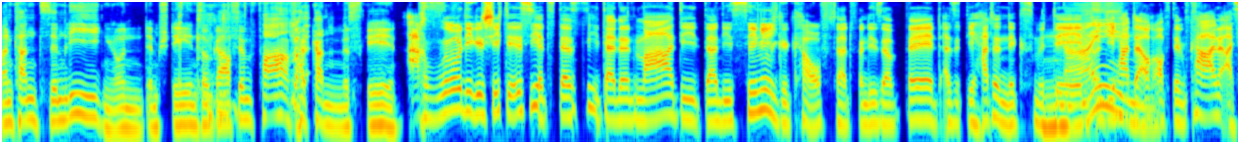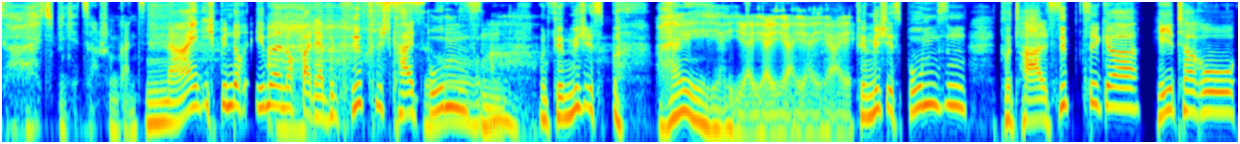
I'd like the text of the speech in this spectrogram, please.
Man kann es im Liegen und im Stehen, sogar auf dem Fahrrad kann es gehen. Ach so, die Geschichte ist jetzt, dass die deine Ma, die da die Single gekauft hat von dieser Band. Also die hatte nichts mit denen. Und die Nein. hatte auch auf dem Karneval. Also ich bin jetzt auch schon ganz. Nein, ich bin doch immer noch bei der Begrifflichkeit So. Bumsen. Und für mich ist Eieieiei. für mich ist Bumsen total 70er, hetero.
